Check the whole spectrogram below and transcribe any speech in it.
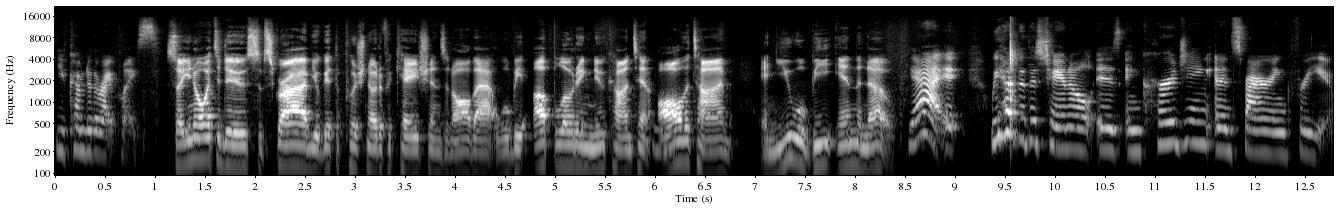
you've come to the right place. So you know what to do. Subscribe. You'll get the push notifications and all that. We'll be uploading new content all the time, and you will be in the know. Yeah, it, we hope that this channel is encouraging and inspiring for you.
